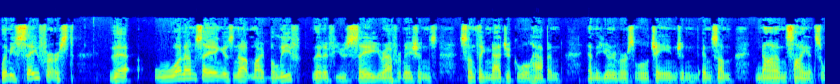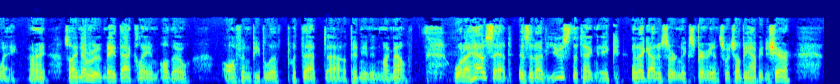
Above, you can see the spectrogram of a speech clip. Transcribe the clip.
Let me say first that what I'm saying is not my belief that if you say your affirmations, something magical will happen and the universe will change in, in some non-science way. All right. So I never made that claim, although often people have put that uh, opinion in my mouth. What I have said is that I've used the technique and I got a certain experience, which I'll be happy to share,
